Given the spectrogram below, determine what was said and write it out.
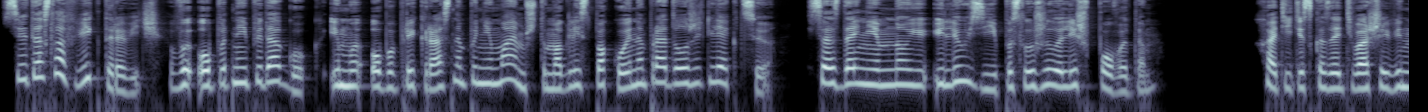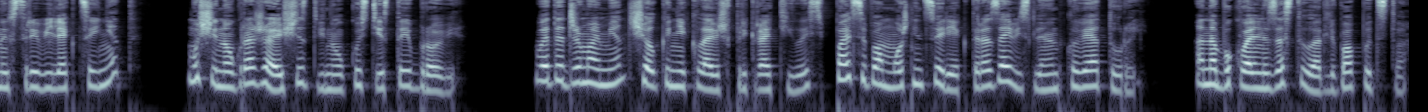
«Святослав Викторович, вы опытный педагог, и мы оба прекрасно понимаем, что могли спокойно продолжить лекцию. Создание мною иллюзии послужило лишь поводом. Хотите сказать, вашей вины в срыве лекции нет?» Мужчина угрожающе сдвинул кустистые брови. В этот же момент щелканье клавиш прекратилось, пальцы помощницы ректора зависли над клавиатурой. Она буквально застыла от любопытства.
